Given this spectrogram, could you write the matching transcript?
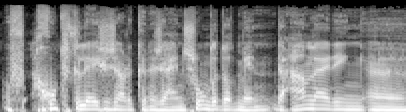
of goed te lezen zouden kunnen zijn, zonder dat men de aanleiding eh,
